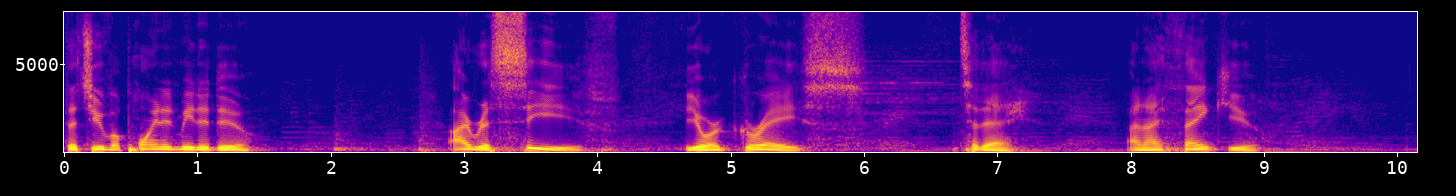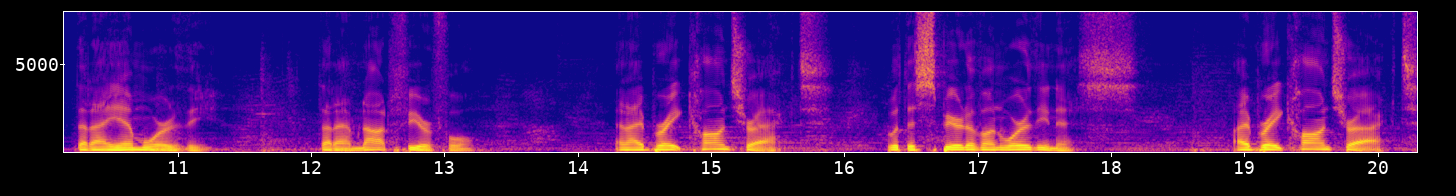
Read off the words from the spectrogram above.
that you've appointed me to do. I receive your grace today. And I thank you that I am worthy, that I am not fearful, and I break contract with the spirit of unworthiness. I break contract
